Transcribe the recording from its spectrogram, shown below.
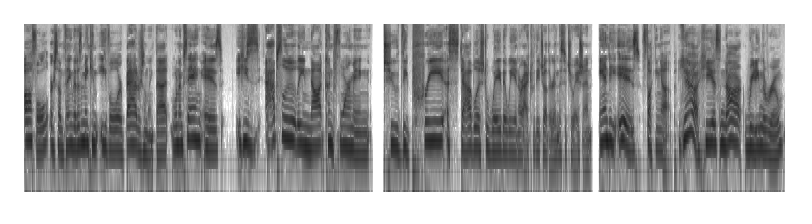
awful or something. That doesn't make him evil or bad or something like that. What I'm saying is he's absolutely not conforming to the pre established way that we interact with each other in the situation. Andy is fucking up. Yeah, he is not reading the room.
